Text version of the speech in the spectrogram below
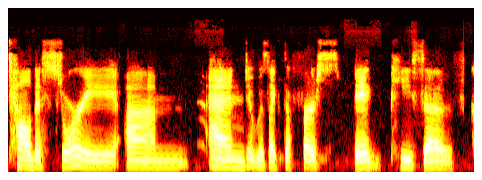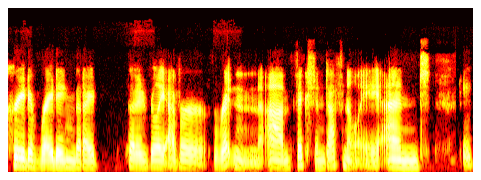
tell this story. Um, and it was like the first big piece of creative writing that I that I'd really ever written, um, fiction definitely, and it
